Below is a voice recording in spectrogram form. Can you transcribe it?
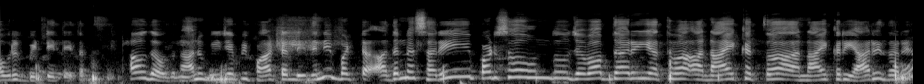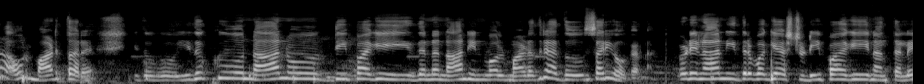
ಅವ್ರಿಗೆ ಬಿಟ್ಟಿದ್ದೆ ಇದು ಹೌದೌದು, ನಾನು ಬಿ ಜೆ ಪಿ ಪಾರ್ಟಲ್ಲಿದ್ದೀನಿ ಬಟ್ ಅದನ್ನು ಸರಿಪಡಿಸೋ ಒಂದು ಜವಾಬ್ದಾರಿ ಅಥವಾ ಆ ನಾಯಕತ್ವ, ಆ ನಾಯಕರು ಯಾರಿದ್ದಾರೆ, ಅವ್ರು ಮಾಡ್ತಾರೆ. ಇದು, ಇದಕ್ಕೂ ನಾನು ಡೀಪಾಗಿ ಇದನ್ನು ನಾನು ಇನ್ವಾಲ್ವ್ ಮಾಡಿದ್ರೆ ಅದು ಸರಿ ಹೋಗಲ್ಲ. ನೋಡಿ, ನಾನು ಇದ್ರ ಬಗ್ಗೆ ಅಷ್ಟು ಡೀಪ್ ಆಗಿ ನಾನು ತಲೆ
